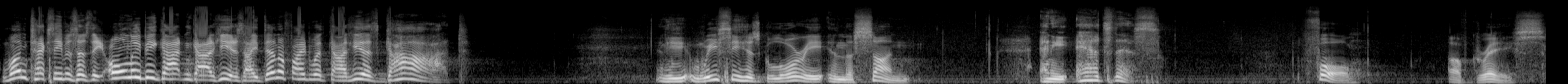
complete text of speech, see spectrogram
One text even says the only begotten God. He is identified with God. He is God. And he, we see his glory in the Son. And he adds this full of grace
